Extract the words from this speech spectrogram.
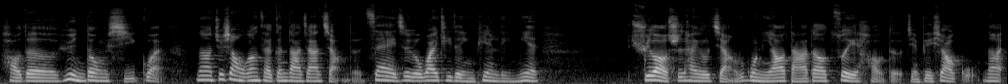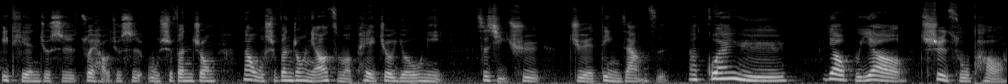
好的运动习惯。那就像我刚才跟大家讲的，在这个 YT 的影片里面，徐老师他有讲，如果你要达到最好的减肥效果，那一天就是最好就是五十分钟。那五十分钟你要怎么配，就由你自己去。决定这样子。那关于要不要赤足跑，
